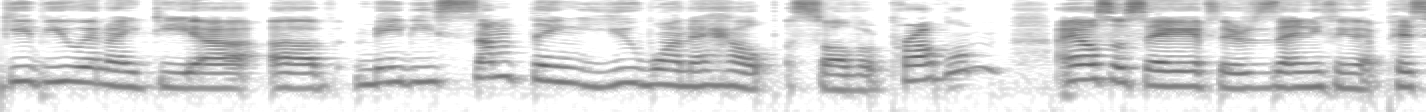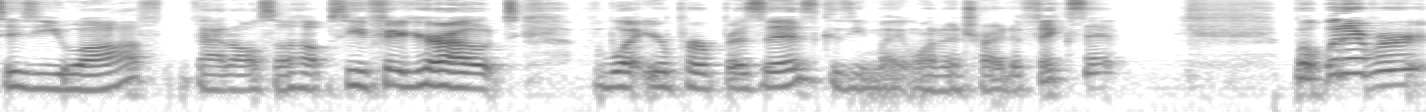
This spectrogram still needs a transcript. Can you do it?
give you an idea of maybe something you want to help solve a problem. I also say if there's anything that pisses you off, that also helps you figure out what your purpose is because you might want to try to fix it. But whatever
